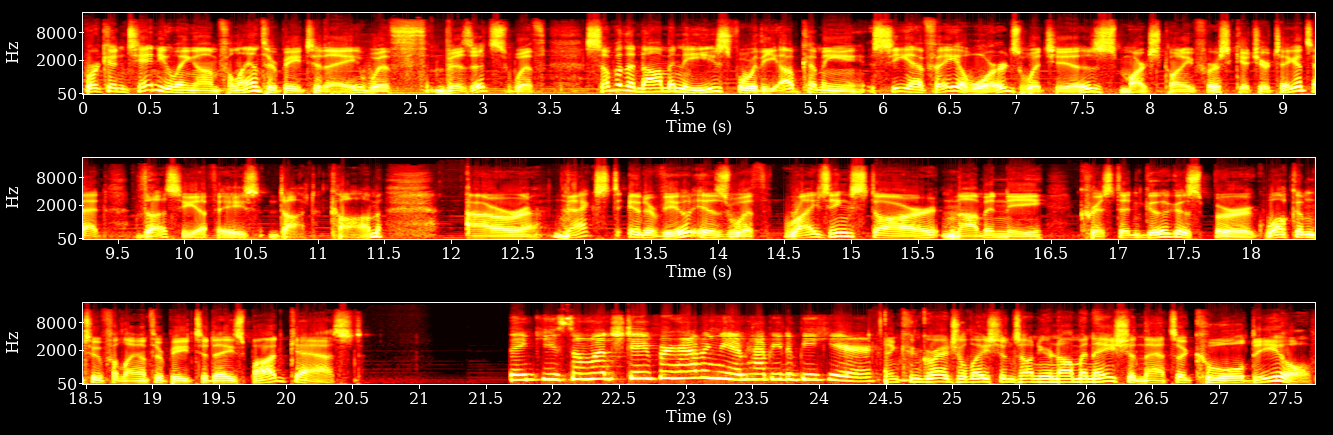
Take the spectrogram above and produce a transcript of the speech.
We're continuing on philanthropy today with visits with some of the nominees for the upcoming CFA Awards, which is March 21st. Get your tickets at thecfas.com. Our next interview is with Rising Star nominee Kristin Guggisberg. Welcome to Philanthropy Today's podcast. Thank you so much, Dave, for having me. I'm happy to be here. And congratulations on your nomination. That's a cool deal.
